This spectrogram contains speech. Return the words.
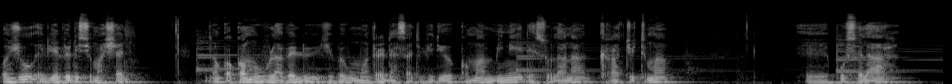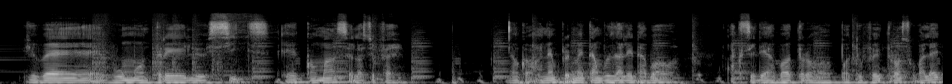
Bonjour et bienvenue sur ma chaîne. Donc comme vous l'avez lu, je vais vous montrer dans cette vidéo comment miner des Solana gratuitement. Et pour cela, je vais vous montrer le site et comment cela se fait. Donc en un premier temps, vous allez d'abord accéder à votre portefeuille Trust Wallet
